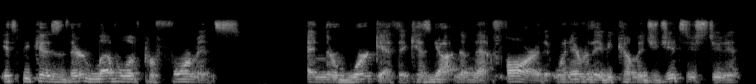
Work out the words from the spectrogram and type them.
it's because their level of performance and their work ethic has gotten them that far that whenever they become a jiu-jitsu student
